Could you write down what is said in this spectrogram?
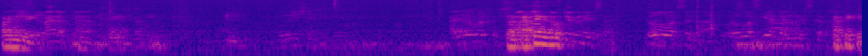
final sir ಕತೆ ಕತೆ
